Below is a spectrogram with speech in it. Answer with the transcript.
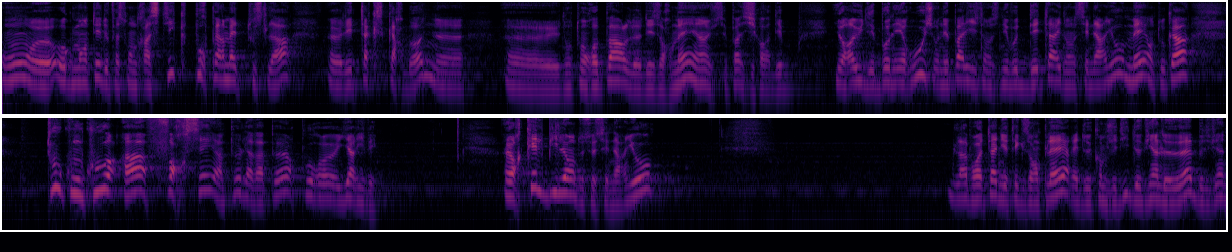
ont euh, augmenté de façon drastique pour permettre tout cela euh, les taxes carbone, dont on reparle désormais. Hein. je ne sais pas s'il y, y, aura eu des bonnets rouges, on n'est pas dans ce niveau de détail dans le scénario, mais en tout cas, tout concourt à forcer un peu la vapeur pour euh, y arriver. Alors, quel bilan de ce scénario? La Bretagne est exemplaire et, de, comme j'ai dit, devient le hub, devient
